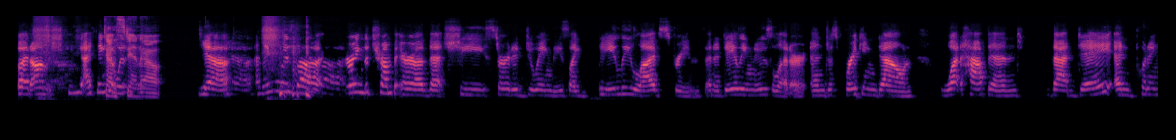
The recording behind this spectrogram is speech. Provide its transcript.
But um, she I think Got it was stand out. yeah I think it was uh, during the Trump era that she started doing these like daily live streams and a daily newsletter and just breaking down what happened that day and putting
